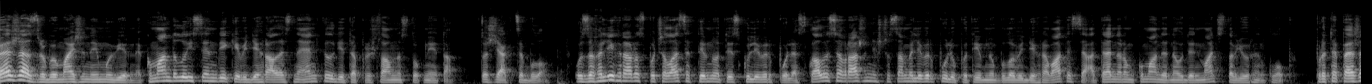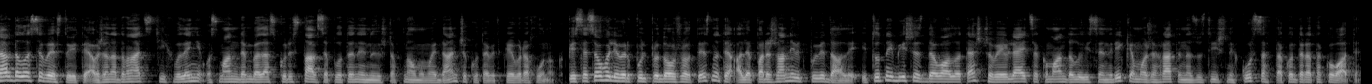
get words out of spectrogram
ПСЖ зробив майже неймовірне. Команда Луїса Енріке відігралась на Енфілді та прийшла в наступний етап. Тож як це було? Узагалі гра розпочалася активного тиску Ліверпуля. Склалося враження, що саме Ліверпулю потрібно було відіграватися, а тренером команди на один матч став Юрген Клоп. Проте ПСЖ вдалося вистояти, а вже на 12-й хвилині Осман Дембеле скористався плотаниною штрафному майданчику та відкрив рахунок. Після цього Ліверпуль продовжував тиснути, але парижани відповідали. І тут найбільше здавало те, що виявляється, команда Луїса Енріке може грати на зустрічних курсах та контратакувати.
